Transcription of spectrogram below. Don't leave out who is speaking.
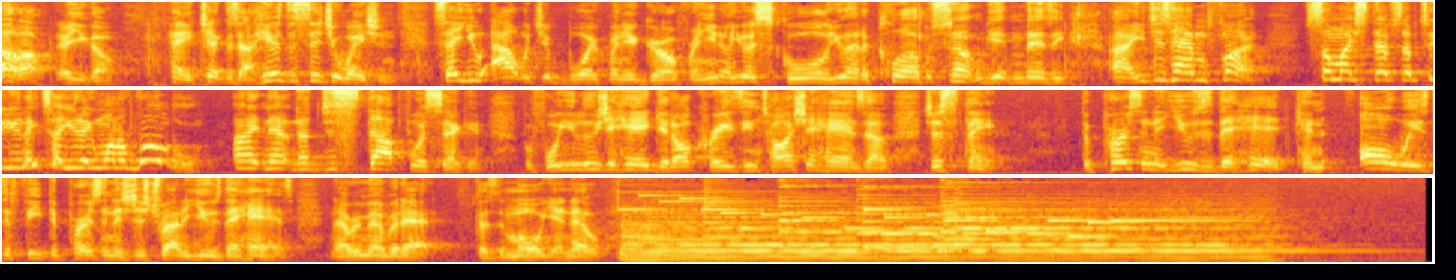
Speaker 1: Oh, oh, there you go. Hey, check this out. Here's the situation. Say you out with your boyfriend, your girlfriend. You know, you're at school, you at a club or something, getting busy. All right, you just having fun. Somebody steps up to you and they tell you they want to rumble. All right, now, now just stop for a second. Before you lose your head, get all crazy and toss your hands up, just think. The person that uses their head can always defeat the person that's just trying to use their hands. Now remember that, because the more you know.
